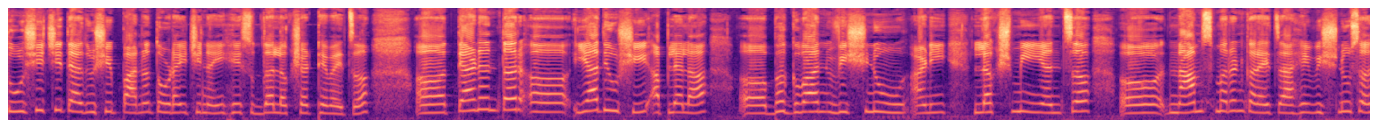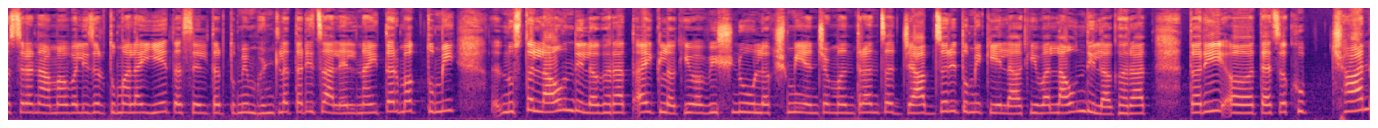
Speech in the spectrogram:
तुळशीची त्या दिवशी पानं तोडायची नाही हे सुद्धा लक्षात ठेवायचं. त्यानंतर या दिवशी आपल्याला भगवान विष्णू आणि लक्ष्मी यांचं नामस्मरण करायचं आहे. विष्णू सहस्रनामावली जर तुम्हाला येत असेल तर तुम्ही म्हटलं तरी चालेल. नाहीतर मग तुम्ही नुसतं लावून दिलं घरात ऐकलं किंवा विष्णू लक्ष्मी यांच्या मंत्रांचा जाप जरी तुम्ही केला किंवा लावून दिला घरात तरी त्याचं खूप छान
